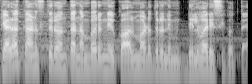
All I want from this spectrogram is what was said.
ಕೆಳಗ್ ಕಾಣಿಸ್ತಿರೋಂತ ನಂಬರ್ ನೀವು ಕಾಲ್ ಮಾಡಿದ್ರು ನಿಮ್ಗೆ ಡೆಲಿವರಿ ಸಿಗುತ್ತೆ.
